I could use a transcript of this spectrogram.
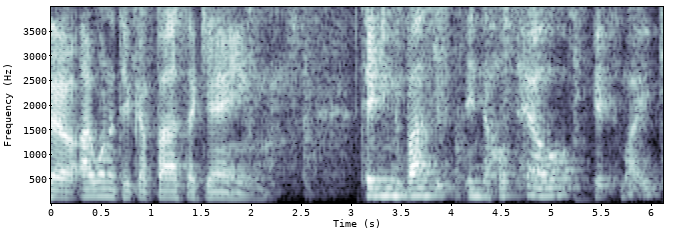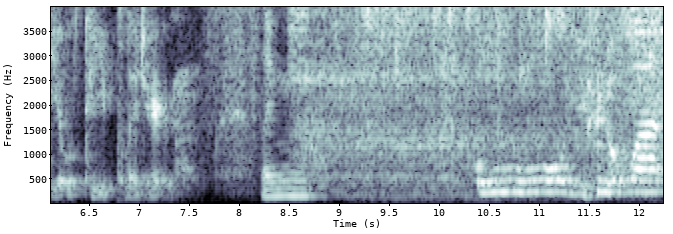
So I want to take a bus again. Taking the bus in the hotel, it's my guilty pleasure. Let me... Oh, you know what?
